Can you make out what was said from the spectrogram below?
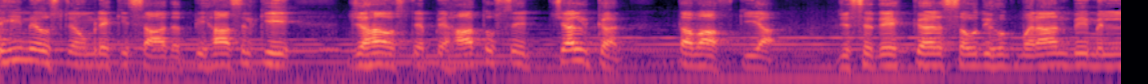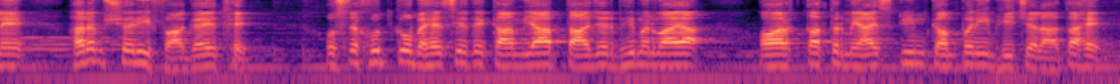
ہی میں اس نے عمرے کی سعادت بھی حاصل کی۔ جہاں اس نے اپنے ہاتھوں سے چل کر طواف کیا، جسے دیکھ کر سعودی حکمران بھی ملنے حرم شریف آ گئے تھے۔ اس نے خود کو بحثیت کامیاب تاجر بھی منوایا اور قطر میں آئس کریم کمپنی بھی چلاتا ہے،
